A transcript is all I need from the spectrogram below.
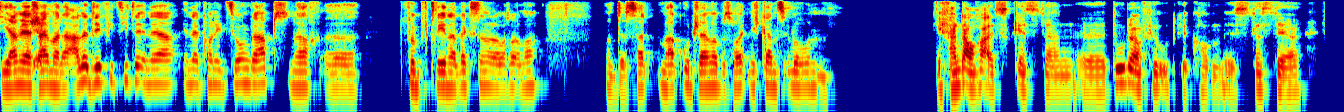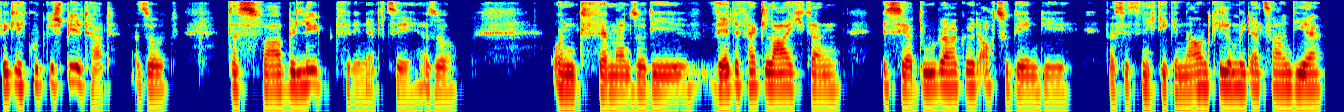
Die haben ja, Ja. scheinbar da alle Defizite in der, in der Kondition gehabt, nach äh, fünf Trainerwechseln oder was auch immer. Und das hat Marc Uth scheinbar bis heute nicht ganz überwunden. Ich fand auch, als gestern äh, Duda für Ut gekommen ist, dass der wirklich gut gespielt hat. Also das war belebend für den FC. Also und wenn man so die Werte vergleicht, dann ist ja Duda gehört auch zu denen, die, was jetzt nicht die genauen Kilometerzahlen, die er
